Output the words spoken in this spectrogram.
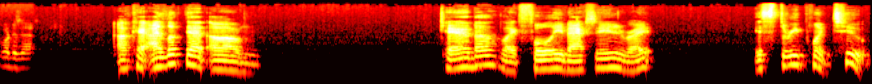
What is that? Okay, I looked at um Canada, like fully vaccinated, right? It's 3.2. Mm-hmm.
